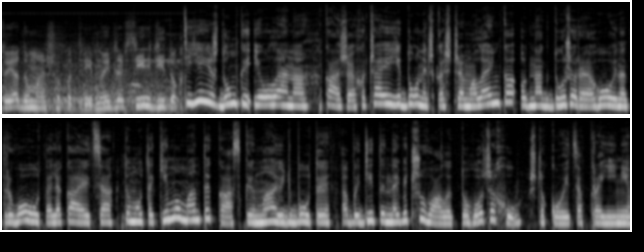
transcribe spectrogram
То я думаю, що потрібно. І для всіх діток. Тієї ж думки і Олена каже, хоча її донечка ще маленька, однак дуже реагує на тривогу та лякається. Тому такі моменти казки мають бути, аби діти не відчували того жаху, що коїться в країні.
